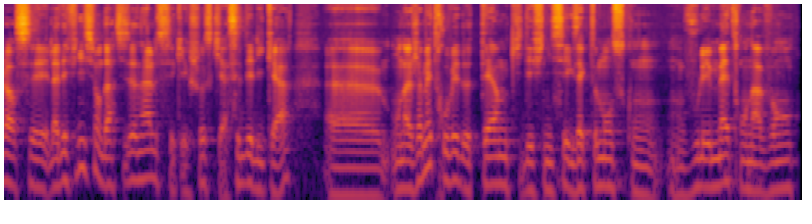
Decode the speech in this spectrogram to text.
Alors, la définition d'artisanal, c'est quelque chose qui est assez délicat. Euh, on n'a jamais trouvé de terme qui définissait exactement ce qu'on voulait mettre en avant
